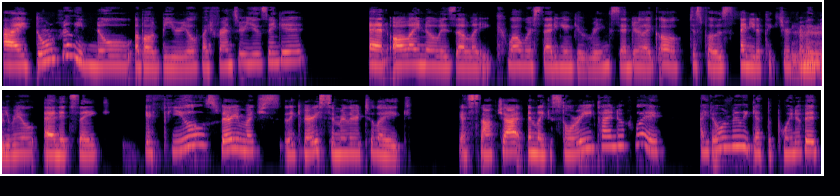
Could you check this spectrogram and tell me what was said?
I don't really know about BeReal. My friends are using it. And all I know is that like while we're studying get rings and they're like, oh, just pose. I need a picture from a hmm BeReal. And it's like it feels very much like very similar to like a Snapchat and like a story kind of way. I don't really get the point of it.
